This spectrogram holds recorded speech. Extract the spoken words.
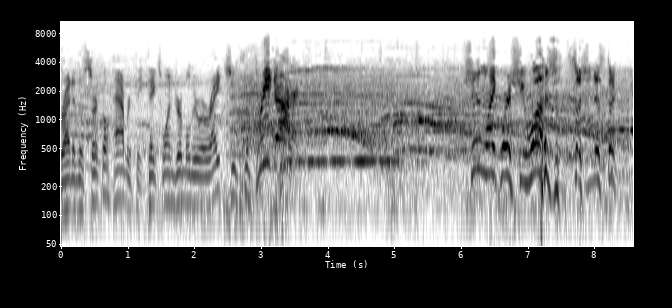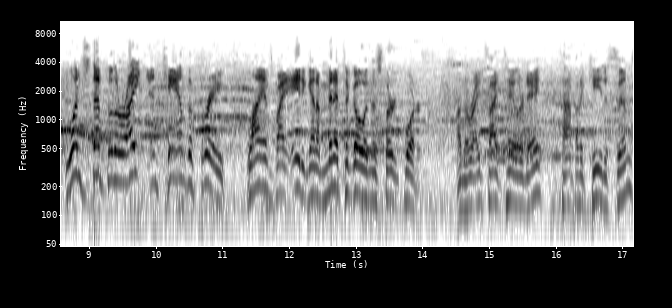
Right of the circle, Haberthy takes one dribble to her right, shoots the three, got it! She didn't like where she was, so she just took one step to the right and canned the three. Lions by eight, again a minute to go in this third quarter. On the right side, Taylor Day. Top of the key to Sims.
